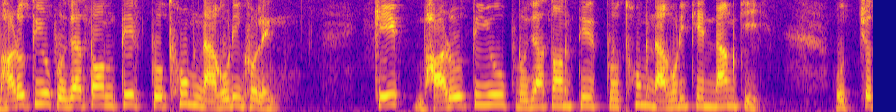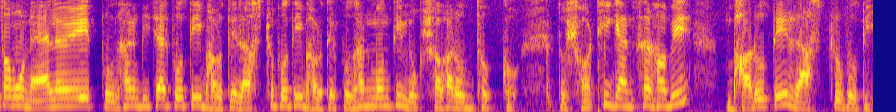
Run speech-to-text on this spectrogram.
ভারতীয় প্রজাতন্ত্রের প্রথম নাগরিক হলেন কে ভারতীয় প্রজাতন্ত্রের প্রথম নাগরিকের নাম কি? উচ্চতম ন্যায়ালয়ের প্রধান বিচারপতি, ভারতের রাষ্ট্রপতি, ভারতের প্রধানমন্ত্রী, লোকসভার অধ্যক্ষ। তো সঠিক অ্যান্সার হবে ভারতের রাষ্ট্রপতি।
